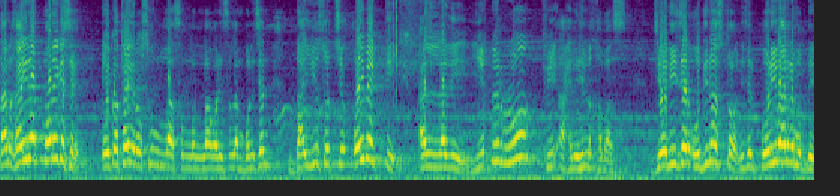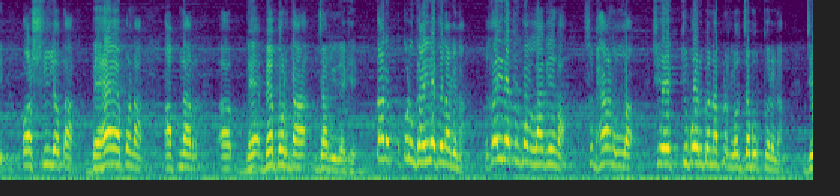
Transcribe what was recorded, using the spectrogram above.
তার গাইরাত মরে গেছে। এই কথাই রসুল্লাহ সাল্লাহ আলি সাল্লাম বলেছেন, দায়ুস হচ্ছে ওই ব্যক্তি ফি আহলিহিল খাবাস। যে নিজের অধীনস্থ, নিজের পরিবারের মধ্যে অশ্লীলতা, বেহায়াপনা, আপনার বেপর্দা জারি রাখে। তার কোনো গাইরাতে লাগে না। গাইরাতে তার লাগে না। সুবহানাল্লাহ, সে একটু পরিমাণ আপনার লজ্জাবোধ করে না। যে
